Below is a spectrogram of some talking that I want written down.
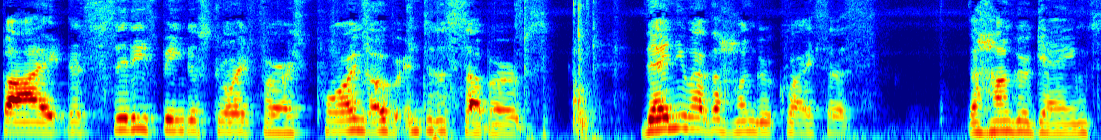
by the cities being destroyed first, pouring over into the suburbs. Then you have the hunger crisis, the Hunger Games.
